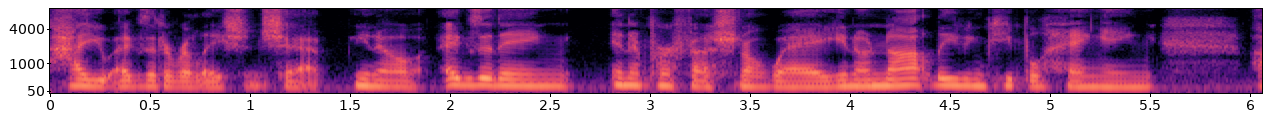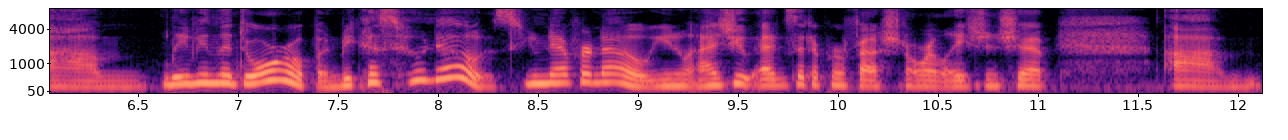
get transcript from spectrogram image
how you exit a relationship, you know, exiting in a professional way, you know, not leaving people hanging, um, leaving the door open because who knows? You never know. You know, as you exit a professional relationship, um,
